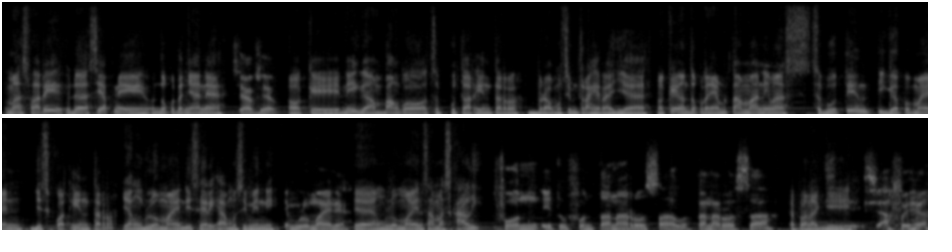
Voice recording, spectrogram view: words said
Mas Fari udah siap nih untuk pertanyaannya? siap siap. Oke, ini gampang kok seputar Inter beberapa musim terakhir aja. Oke, untuk pertanyaan pertama nih Mas. Sebutin tiga pemain di squad Inter yang belum main di Serie A musim ini. Yang belum main ya? Ya, yang belum main sama sekali. Font itu Fontana Rosa, apa? Fontana Rosa. Siapa lagi? Siapa ya?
